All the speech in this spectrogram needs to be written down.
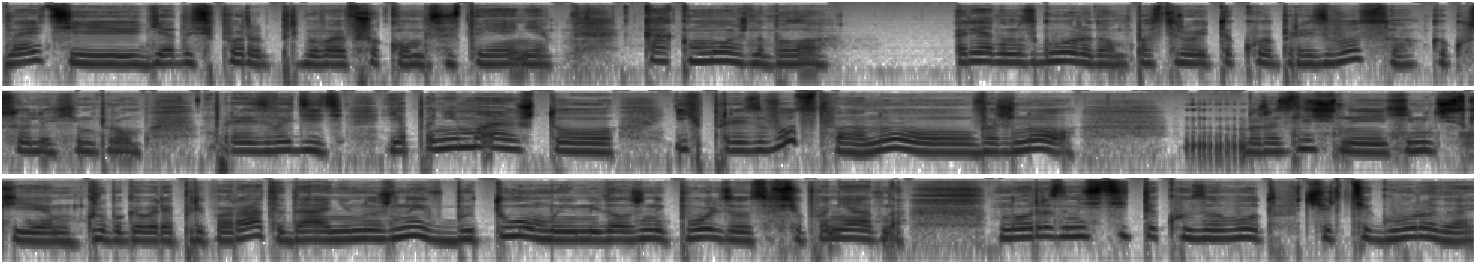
Знаете, я до сих пор пребываю в шоковом состоянии. Как можно было рядом с городом построить такое производство, как усолье Химпром, производить. Я понимаю, что их производство, оно важно. Различные химические, грубо говоря, препараты, да, они нужны в быту, мы ими должны пользоваться, все понятно. Но разместить такой завод в черте города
